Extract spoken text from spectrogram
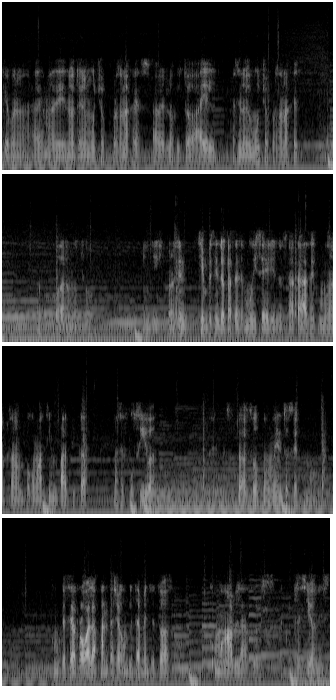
que bueno, además de no tener muchos personajes, haberlos visto a él haciendo de muchos personajes, puedo dar mucho indicio, pero siem- siempre siento que hace muy serio, entonces acá hace como una persona un poco más simpática, más efusiva, en todos sus momentos es como, como que se roba la pantalla completamente, todas su, cómo habla, sus expresiones.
